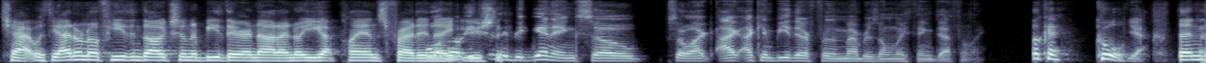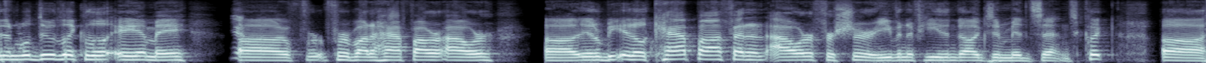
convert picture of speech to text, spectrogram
chat with you. I don't know if Heathen Dog's going to be there or not. I know you got plans Friday Well, no, night. in usually, the beginning, so so I I I can be there for the members only thing definitely. Okay, cool. Yeah, Then then we'll do like a little AMA Yeah. uh for, for about a half hour hour. Uh it'll be it'll cap off at an hour for sure, even if Heathen Dog's in mid sentence. Click. Uh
